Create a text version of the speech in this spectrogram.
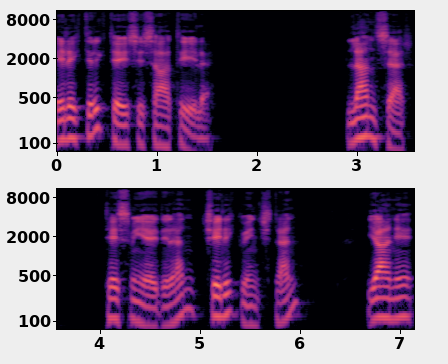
elektrik tesisatı ile Lancer tesmiye edilen çelik vinçten yani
